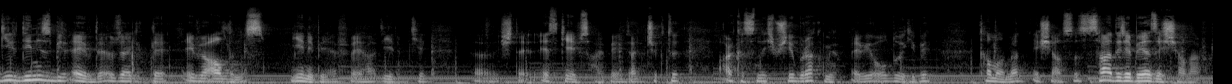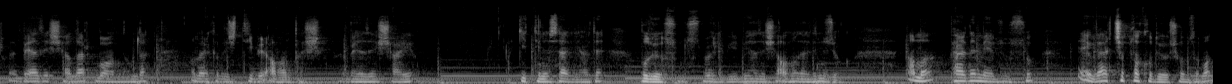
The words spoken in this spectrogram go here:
girdiğiniz bir evde özellikle evi aldınız. Yeni bir ev veya diyelim ki e, işte eski ev sahibi evden çıktı. Arkasında hiçbir şey bırakmıyor. Evi olduğu gibi tamamen eşyasız. Sadece beyaz eşyalar var. Beyaz eşyalar bu anlamda Amerika'da ciddi bir avantaj. Beyaz eşyayı gittiğiniz her yerde buluyorsunuz. Böyle bir beyaz eşya alma derdiniz yok. Ama perde mevzusu evler çıplak oluyor çoğu zaman.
